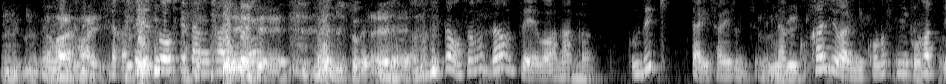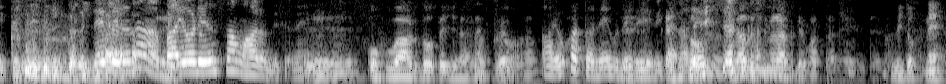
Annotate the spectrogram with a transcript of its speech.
ていうのがね、はいはい。だから戦争してたんかいね え何それみたいな。しかもその暫兵はなんか腕切ったりされるんですよね、うんなんかカジュアルに殺しにかかってくるレベルなバイオレンスさもあるんですよね、えオフワールド的なねそうあよかったね腕でみたいなそう。ね死な死ななくてよかったねみたいな。首とかね、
